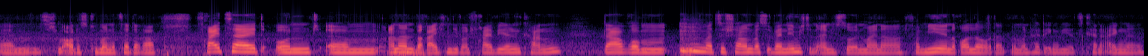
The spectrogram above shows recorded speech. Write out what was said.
ähm, sich um Autos kümmern etc. Freizeit und ähm, anderen Bereichen, die man frei wählen kann darum, mal zu schauen, was übernehme ich denn eigentlich so in meiner Familienrolle oder wenn man halt irgendwie jetzt keine eigene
